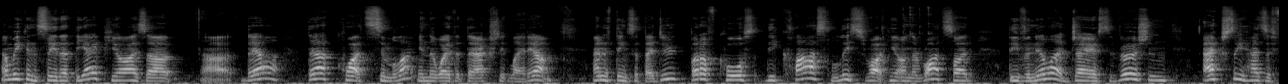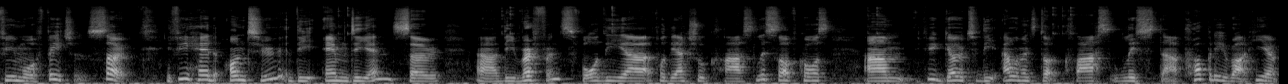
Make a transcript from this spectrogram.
And we can see that the APIs are, uh, they are, they are quite similar in the way that they're actually laid out and the things that they do. But of course, the class list right here on the right side, the vanilla JS version actually has a few more features. So if you head onto the MDN, so uh, the reference for the uh, for the actual class list, of course, um, if you go to the elements.class list uh, property right here,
